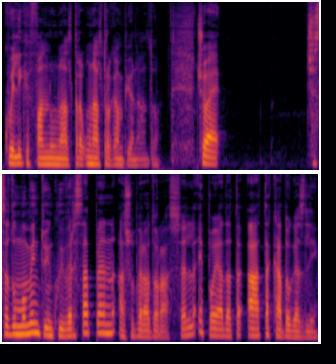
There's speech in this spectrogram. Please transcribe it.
quelli che fanno un'altra- un altro campionato. Cioè, c'è stato un momento in cui Verstappen ha superato Russell e poi ha, dat- ha attaccato Gasly.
